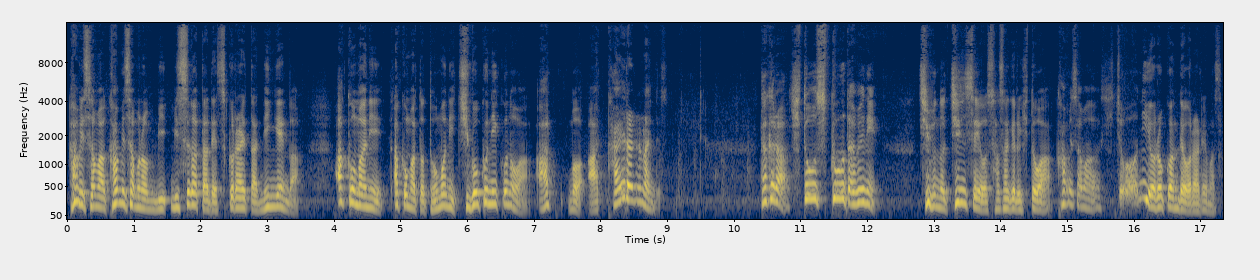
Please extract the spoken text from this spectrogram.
神様は神様の見姿で作られた人間が悪魔に悪魔と共に地獄に行くのはあもう与えられないんです。だから人を救うために自分の人生を捧げる人は神様は非常に喜んでおられます。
